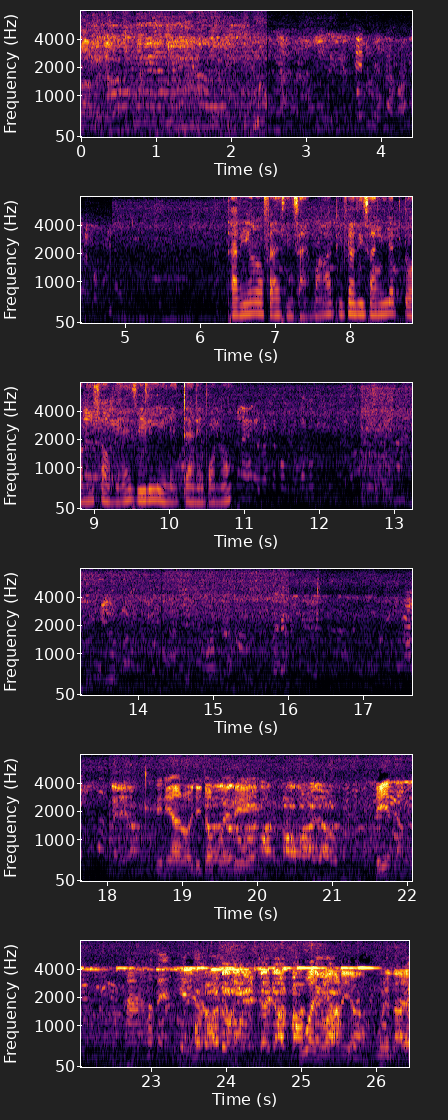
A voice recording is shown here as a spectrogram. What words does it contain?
ပါပဲဒီလားဒါလေးကတော့ fancy ဆိုင်ပါဒီ fancy ဆိုင်လေးလည်းတော်တော်လေးဆောင်တယ်ဈေးလေးတွေလည်းတန်တယ်ပေါ့နော် ကတော့ရေကြောက်ပွဲလေးလေးရက်မြောက်နေအာဟုတ်တယ်ဒီရက်ဒါတော့ဒီကြိုက်တာပါဘိုးကကြွားနေရကိုရီလာရဲ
